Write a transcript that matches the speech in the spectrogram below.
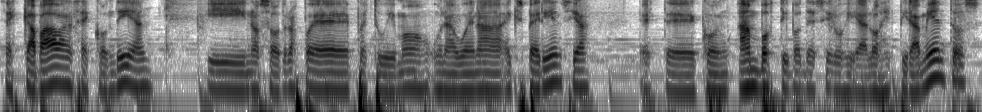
Se escapaban, se escondían y nosotros pues, pues tuvimos una buena experiencia este, con ambos tipos de cirugía, los estiramientos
